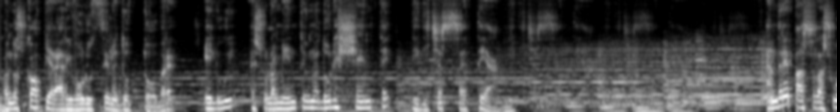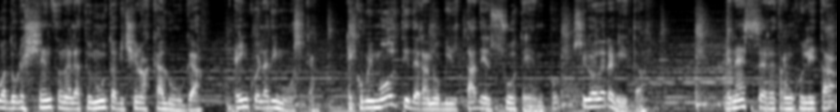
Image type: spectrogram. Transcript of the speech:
quando scoppia la rivoluzione d'ottobre e lui è solamente un adolescente di 17 anni. 17 anni. André passa la sua adolescenza nella tenuta vicino a Kaluga e in quella di Mosca e come molti della nobiltà del suo tempo si gode la vita. Benessere e tranquillità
